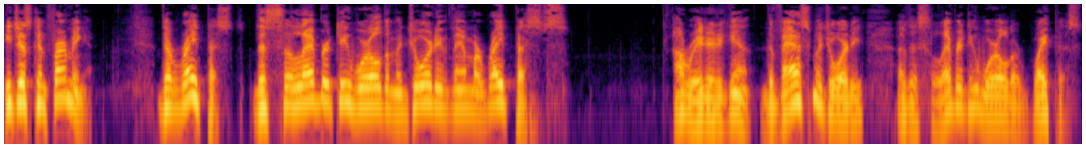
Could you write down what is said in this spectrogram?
he's just confirming it. The rapists, the celebrity world, the majority of them are rapists. I'll read it again. The vast majority of the celebrity world are rapists.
